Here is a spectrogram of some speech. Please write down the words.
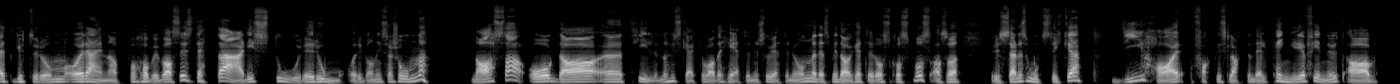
et gutterom og regna på hobbybasis. Dette er de store romorganisasjonene. NASA og da eh, tidligere Nå husker jeg ikke hva det het under Sovjetunionen, men det som i dag heter Roskosmos, altså russernes motstykke, de har faktisk lagt en del penger i å finne ut av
